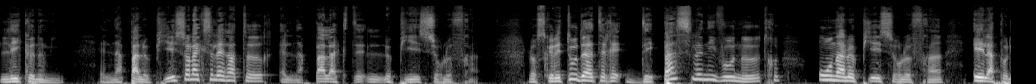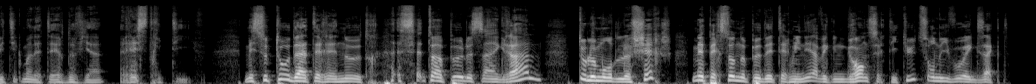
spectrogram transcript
l'économie. Elle n'a pas le pied sur l'accélérateur, elle n'a pas le pied sur le frein. Lorsque les taux d'intérêt dépassent le niveau neutre, on a le pied sur le frein et la politique monétaire devient restrictive. Mais ce taux d'intérêt neutre, c'est un peu le Saint Graal, tout le monde le cherche, mais personne ne peut déterminer avec une grande certitude son niveau exact.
